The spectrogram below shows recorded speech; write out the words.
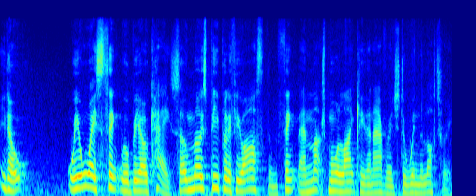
you know, we always think we'll be okay. So most people, if you ask them, think they're much more likely than average to win the lottery.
